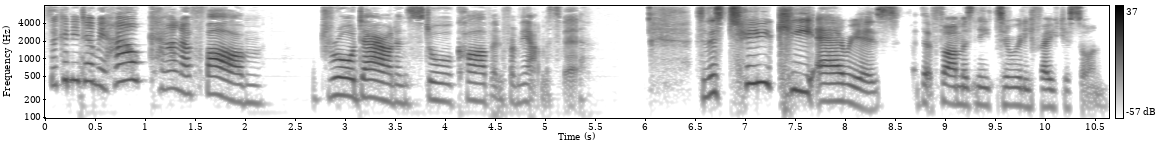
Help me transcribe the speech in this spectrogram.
So can you tell me how can a farm draw down and store carbon from the atmosphere? So there's two key areas that farmers need to really focus on.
